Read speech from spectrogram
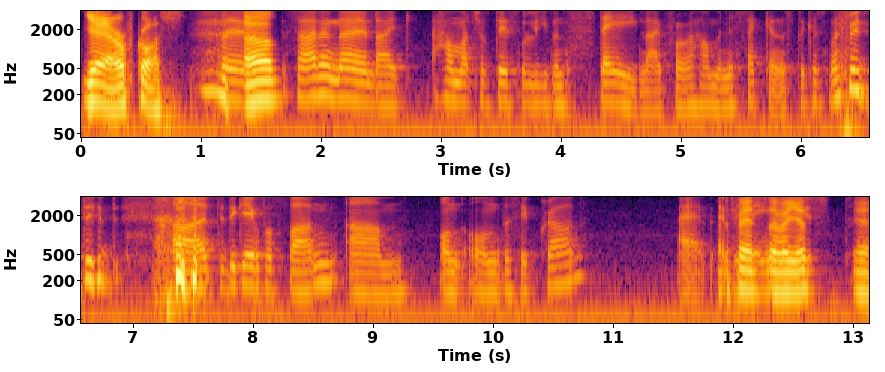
Yeah, of course. So, Um, so I don't know, like how much of this will even stay, like for how many seconds? Because when we did, uh, did the game for fun, um, on on the Zip crowd, uh, The fence over, yes. just- Yeah.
